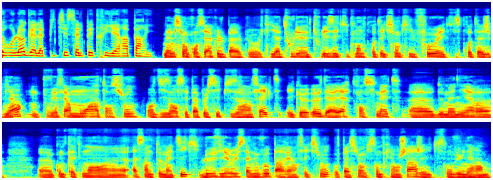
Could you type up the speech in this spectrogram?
à la Pitié-Salpêtrière à Paris. Même si on considère qu'il y a tous les, tous les équipements de protection qu'il faut et qui se protègent bien, on pouvait faire moins attention en se disant c'est pas possible qu'ils se réinfectent et que eux derrière transmettent euh, de manière euh, euh, complètement asymptomatique le virus à nouveau par réinfection aux patients qui sont pris en charge et qui sont vulnérables.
